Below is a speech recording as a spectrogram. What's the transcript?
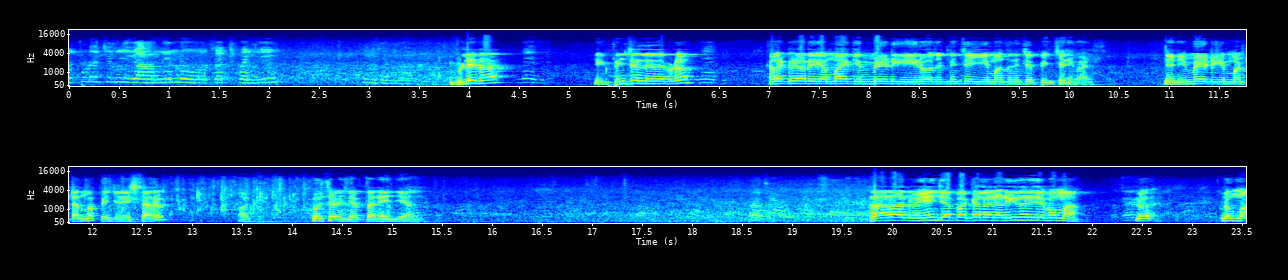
ఎప్పుడు వచ్చింది ఆరు నెలలు చచ్చిపోయి. ఇప్పుడు లేదా? నీకు పింఛన్ లేదా ఇప్పుడు? కలెక్టర్ గారు ఈ అమ్మాయికి ఇమ్మీడియట్గా ఈ రోజు నుంచి ఈ మంత్ నుంచే పింఛన్ ఇవ్వండి. నేను ఇమ్మీడియట్గా ఇమ్మంటానమ్మా పింఛన్ ఇస్తారు. ఓకే. కూర్చొని చెప్తాను ఏం చేయాలని రారా నువ్వేం చెప్పక్కర్లేదు నేను అడిగిందని చెప్పమ్మా. నువ్వు నువ్వు మా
